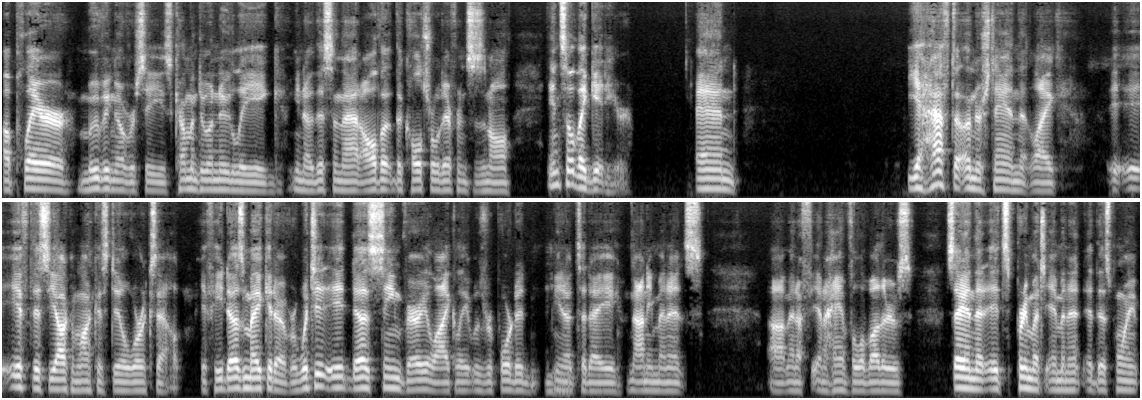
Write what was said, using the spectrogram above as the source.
a player moving overseas, coming to a new league, you know, this and that, all the, the cultural differences and all until they get here. And you have to understand that, like, if this Giakoumakis deal works out, if he does make it over, which it, it does seem very likely, it was reported, mm-hmm. you know, today, 90 minutes, um, and, a, and a handful of others saying that it's pretty much imminent at this point.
